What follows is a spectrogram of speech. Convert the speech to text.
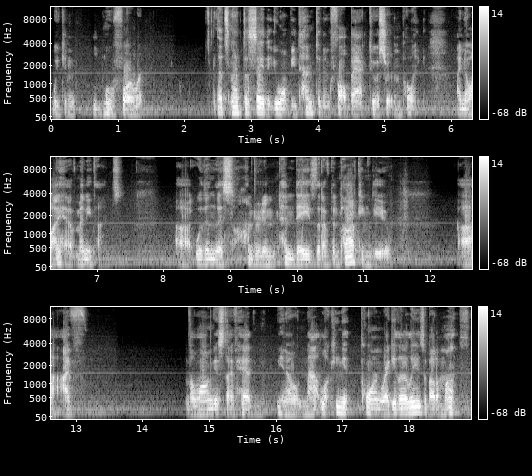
we can move forward. That's not to say that you won't be tempted and fall back to a certain point. I know I have many times. Uh, within this 110 days that I've been talking to you, uh, I've the longest I've had, you know, not looking at porn regularly is about a month,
